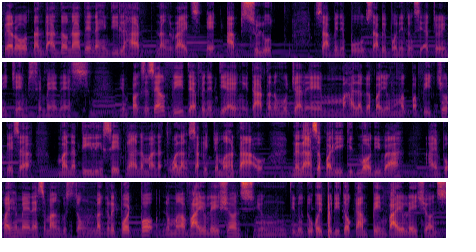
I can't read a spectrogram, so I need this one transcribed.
Pero tandaan daw natin na hindi lahat ng rights ay eh, absolute. Sabi ni po, sabi po nitong si Attorney James Jimenez. Yung pagsa-selfie, definitely ay ang itatanong mo dyan, eh, mahalaga ba yung magpa-picture kaysa manatiling safe nga naman at walang sakit yung mga tao na nasa paligid mo, di ba? Ayon po kay Jimenez, sa mga gustong mag-report po ng mga violations, yung tinutukoy po dito, campaign violations,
